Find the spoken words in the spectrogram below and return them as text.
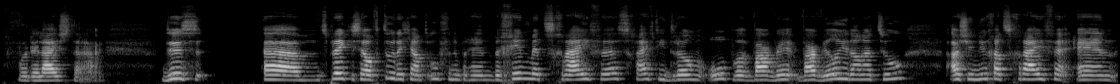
voor de luisteraar? Dus Um, spreek jezelf toe dat je aan het oefenen begint. Begin met schrijven. Schrijf die droom op. Waar, waar wil je dan naartoe? Als je nu gaat schrijven en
